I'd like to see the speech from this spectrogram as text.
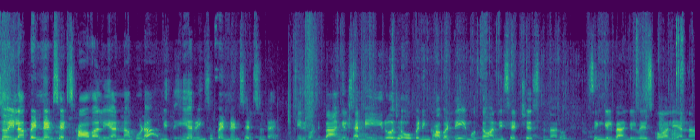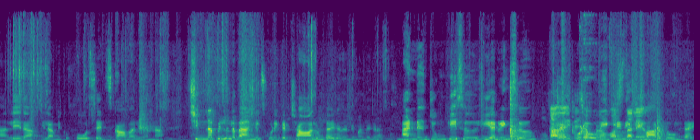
సో ఇలా పెండెంట్ సెట్స్ కావాలి అన్నా కూడా with ear rings pendant sets ఉంటాయి. ఇదిగోండి బ్యాంగిల్స్ అన్ని ఈ రోజే ఓపెనింగ్ కాబట్టి మొత్తం అన్ని సెట్ చేస్తున్నారు. సింగిల్ బ్యాంగిల్ వేసుకోవాలి అన్నా లేదా ఇలా మీకు ఫోర్ సెట్స్ కావాలి అన్నా చిన్న పిల్లల బ్యాంగిల్స్ కూడా ఇక్కడ చాలా ఉంటాయి కదండి మన దగ్గర. అండ్ జుమ్కీస్ ఇయర్ రింగ్స్ ఎప్పుడు వీక్లీ మారుతూ ఉంటాయి.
